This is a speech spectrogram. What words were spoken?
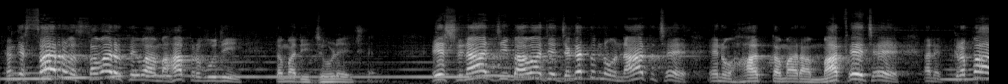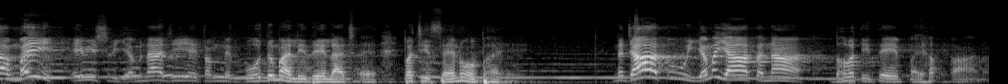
કારણ કે સર્વ સમર્થ એવા મહાપ્રભુજી તમારી જોડે છે. એ શ્રીનાથજી બાવા જે જગતનો નાથ છે, એનો હાથ તમારા માથે છે. અને કૃપામય એવી શ્રી યમુનાજીએ તમને ગોદમાં લીધેલા છે. પછી શેનો ભય? ન જાતું યમયાતના ભવતી તે પયપાન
